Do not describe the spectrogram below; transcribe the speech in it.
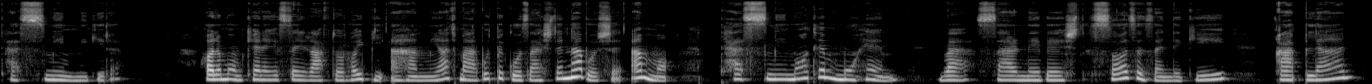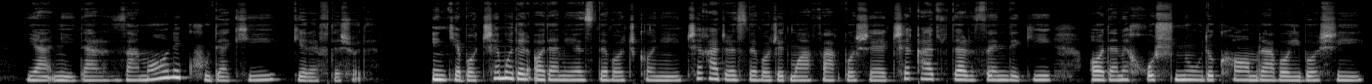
تصمیم می‌گیره. حالا ممکنه یه سری رفتارهای بی اهمیت مربوط به گذشته نباشه اما تصمیمات مهم و سرنوشت ساز زندگی قبلا یعنی در زمان کودکی گرفته شده. اینکه با چه مدل آدمی ازدواج کنی، چقدر ازدواجت موفق باشه، چقدر در زندگی آدم خوشنود و کام روایی باشی،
